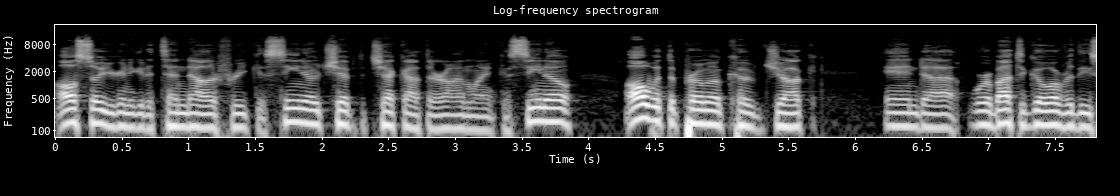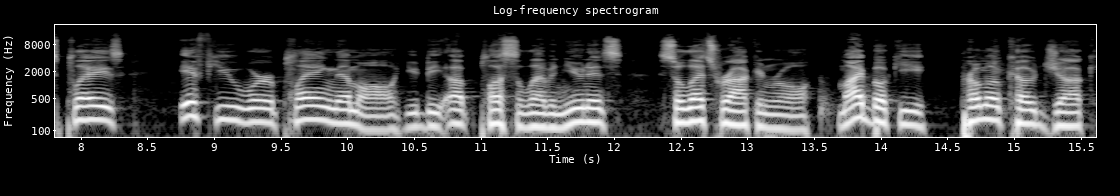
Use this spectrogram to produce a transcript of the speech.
Also, you're going to get a $10 free casino chip to check out their online casino, all with the promo code JUCK. And uh, we're about to go over these plays. If you were playing them all, you'd be up plus 11 units. So let's rock and roll. My bookie, promo code JUCK.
